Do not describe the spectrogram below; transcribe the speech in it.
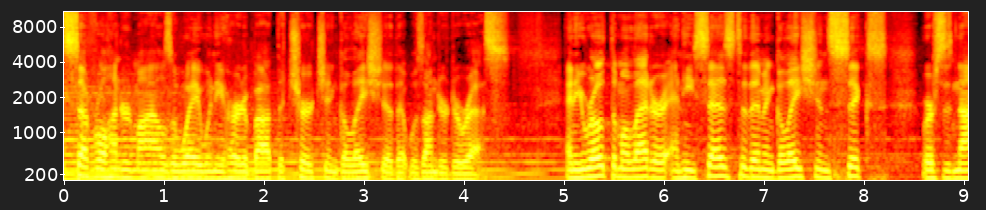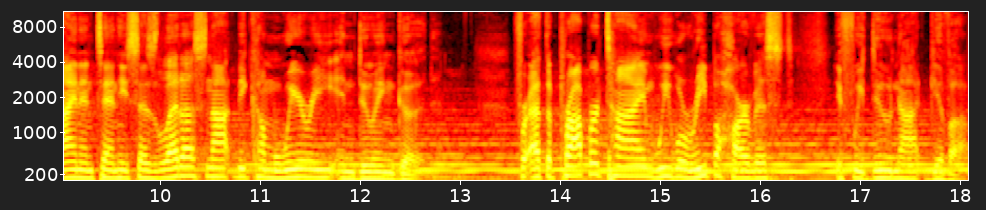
Was several hundred miles away when he heard about the church in Galatia that was under duress. And he wrote them a letter, and he says to them in Galatians 6, verses 9 and 10, he says, Let us not become weary in doing good. For at the proper time we will reap a harvest if we do not give up.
